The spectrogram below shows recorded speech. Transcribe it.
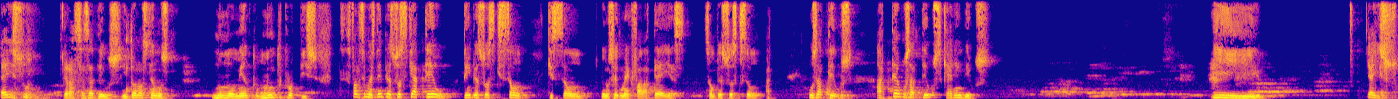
é isso, graças a Deus. Então nós temos num momento muito propício. Você fala assim, mas tem pessoas que é ateu, tem pessoas que são, que são, eu não sei como é que fala ateias, são pessoas que são os ateus. Até os ateus querem Deus. E é isso,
